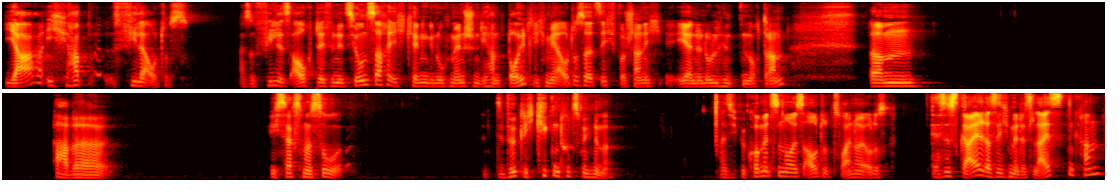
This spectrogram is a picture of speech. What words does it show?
Ja, ich habe viele Autos. Also viel ist auch Definitionssache. Ich kenne genug Menschen, die haben deutlich mehr Autos als ich, wahrscheinlich eher eine Null hinten noch dran. Ähm, aber ich sag's mal so, wirklich kicken tut's mich nicht mehr. Also ich bekomme jetzt ein neues Auto, zwei neue Autos das ist geil, dass ich mir das leisten kann.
